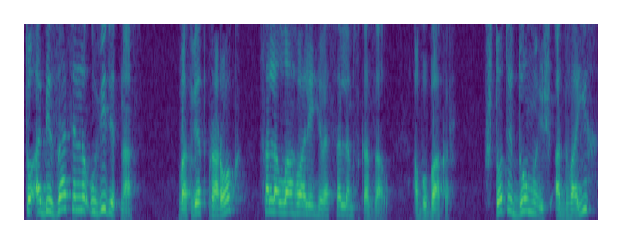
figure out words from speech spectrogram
то обязательно увидит нас. В ответ пророк, саллаллаху алейхи вассалям, сказал, Абу Бакр, что ты думаешь о двоих,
